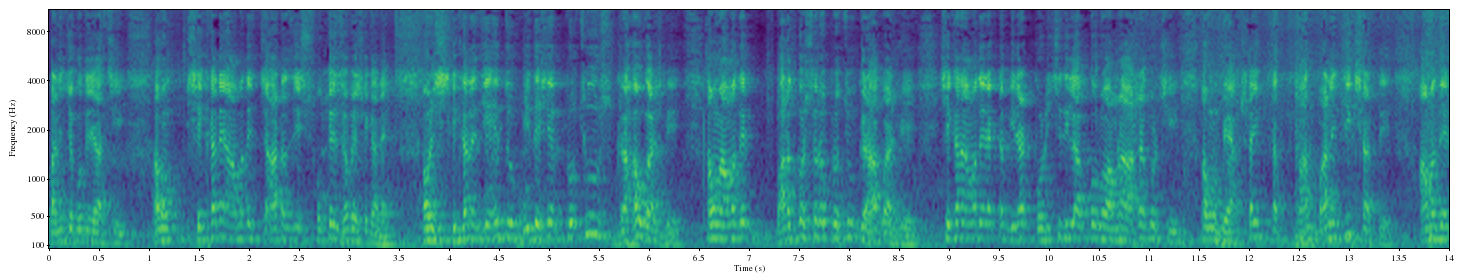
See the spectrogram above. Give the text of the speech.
বাণিজ্য করতে যাচ্ছি। এবং সেখানে আমাদের চাটা যে শোকেজ হবে সেখানে। এবং সেখানে যেহেতু বিদেশের প্রচুর গ্রাহক আসবে, এবং আমাদের ভারতবর্ষেরও প্রচুর গ্রাহক আসবে, সেখানে আমাদের একটা বিরাট পরিচিতি লাভ করব আমরা আশা করছি। এবং ব্যবসায়িক বাণিজ্যিক স্বার্থে আমাদের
